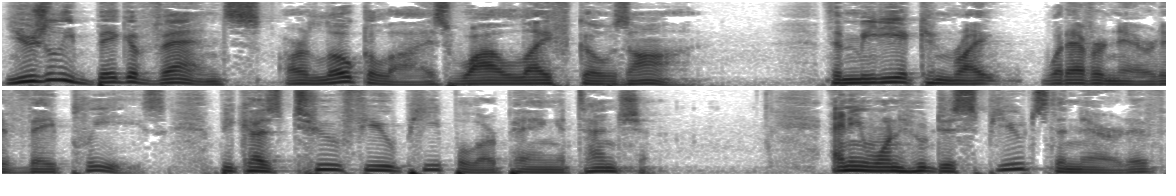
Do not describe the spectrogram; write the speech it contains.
Usually, big events are localized while life goes on. The media can write whatever narrative they please because too few people are paying attention. Anyone who disputes the narrative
